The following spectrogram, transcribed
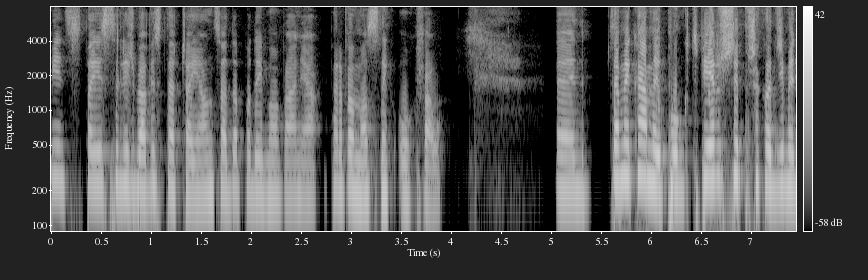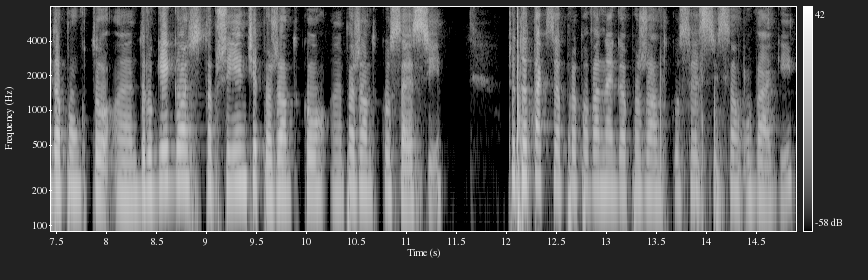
więc to jest liczba wystarczająca do podejmowania prawomocnych uchwał. E, Zamykamy punkt pierwszy, przechodzimy do punktu e, drugiego, jest to przyjęcie porządku, e, porządku sesji. Czy do tak zaproponowanego porządku sesji są uwagi?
